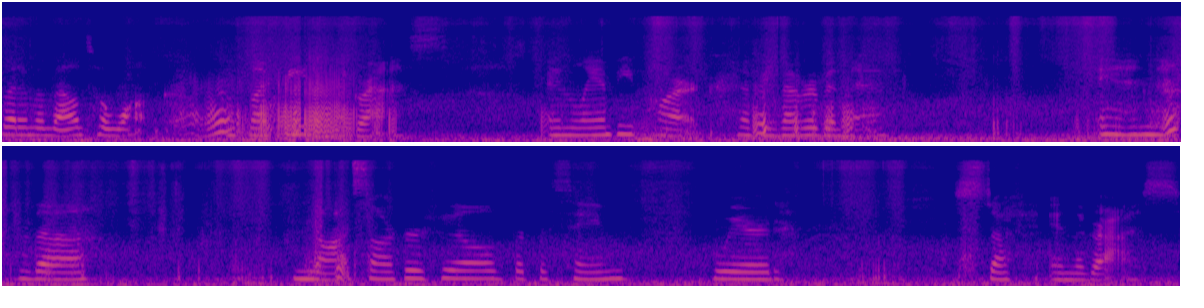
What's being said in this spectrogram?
but I'm about to walk with my feet in the grass in Lampy Park, if you've ever been there. And the not soccer field, but the same weird stuff in the grass.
